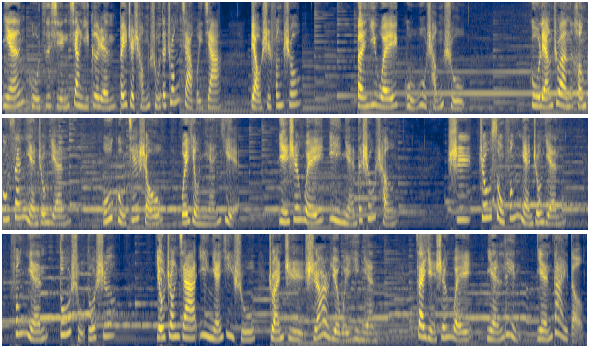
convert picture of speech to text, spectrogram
年古字形像一个人背着成熟的庄稼回家，表示丰收。本意为谷物成熟。《谷梁传·衡公三年》中言：“五谷皆熟，唯有年也。”引申为一年的收成。诗《周颂丰年》中言：“丰年多暑多奢，由庄稼一年一熟转指十二月为一年，再引申为年龄、年代等。”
